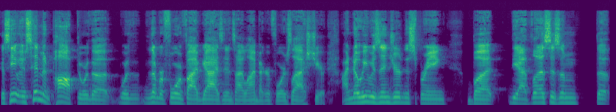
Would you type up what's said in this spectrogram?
because he it was him and Pop that were the were the number four and five guys at inside linebacker for us last year. I know he was injured in the spring, but the athleticism, the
